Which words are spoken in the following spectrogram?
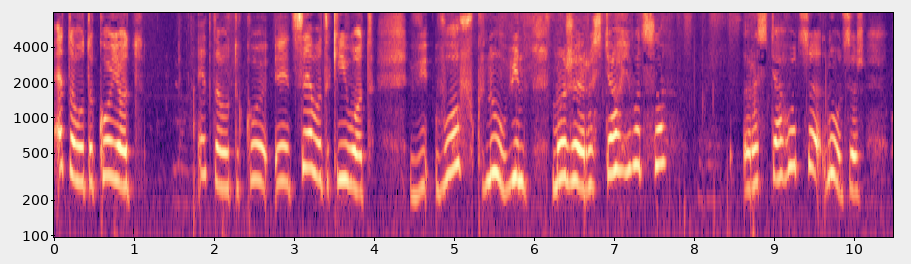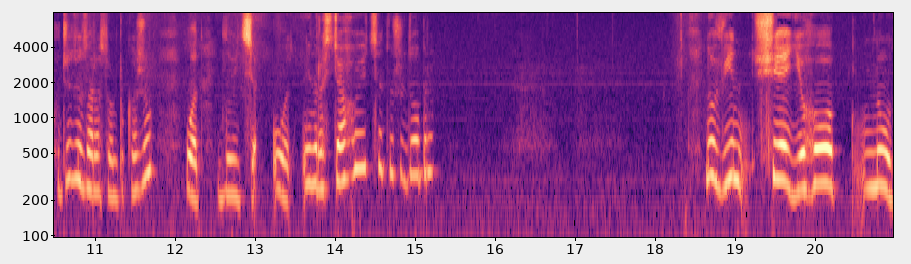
это вот такой вот, это вот такой, е, це вот такий вот ві- вовк, ну, він може розтягуватися, розтягуватися, ну, це ж гуджидзу, зараз вам покажу. От, дивіться, от, він розтягується дуже добре. Ну, він ще його, ну,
